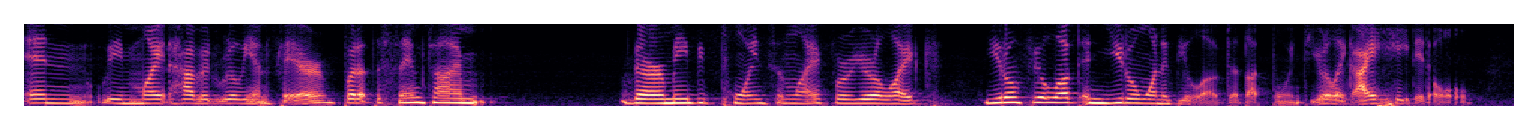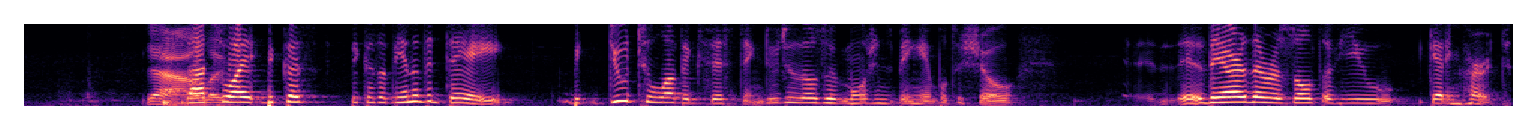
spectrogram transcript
and we might have it really unfair, but at the same time there are maybe points in life where you're like you don't feel loved and you don't want to be loved at that point. You're like I hate it all. Yeah. That's like- why because because at the end of the day, be, due to love existing, due to those emotions being able to show, eh, they are the result of you getting hurt.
